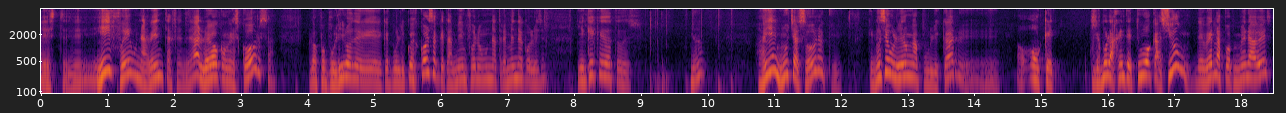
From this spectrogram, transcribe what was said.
Este, y fue una venta general. Luego con Escorza, los populibros de, que publicó Escorza, que también fueron una tremenda colección. ¿Y en qué quedó todo eso? ¿No? Ahí hay muchas obras que, no se volvieron a publicar eh, o, que, digamos, la gente tuvo ocasión de verlas por primera vez.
